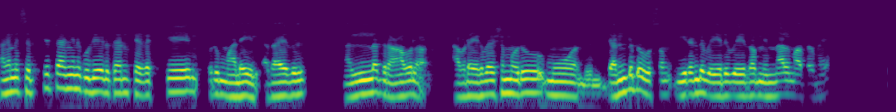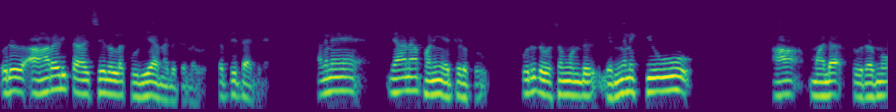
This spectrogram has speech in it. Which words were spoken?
അങ്ങനെ സെപ്റ്റി ടാങ്കിന് കുഴിയെടുക്കാൻ കിഴക്കേയും ഒരു മലയിൽ അതായത് നല്ല ഗ്രാവലാണ്. അവിടെ ഏകദേശം ഒരു മൂ- രണ്ട് ദിവസം ഈ രണ്ട് പേര് വേദം നിന്നാൽ മാത്രമേ ഒരു ആറടി താഴ്ചയിലുള്ള കുഴിയാണ് എടുക്കേണ്ടത് സെപ്റ്റി ടാങ്കിന് അങ്ങനെ ഞാൻ ആ പണി ഏറ്റെടുത്തു. ഒരു ദിവസം കൊണ്ട് എങ്ങനെയൊക്കെയോ ആ മല തുരന്നു.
